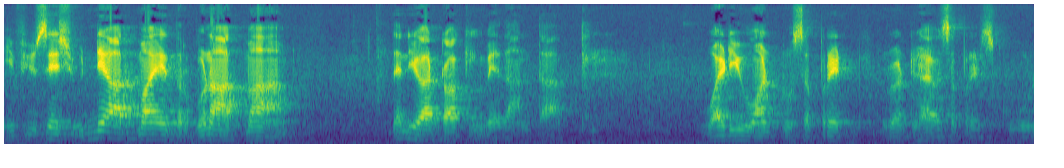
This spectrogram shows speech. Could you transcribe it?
if you say Shunya Atma is Nirguna Atma, then you are talking Vedanta. Why do you want to separate, you want to have a separate school?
